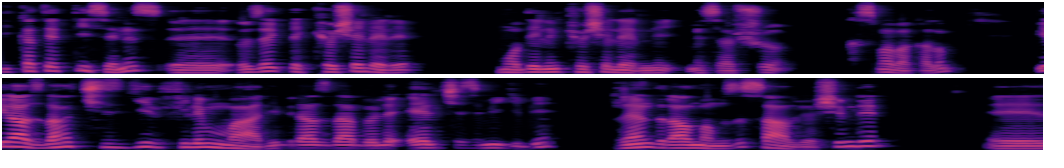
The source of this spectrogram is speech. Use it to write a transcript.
dikkat ettiyseniz e, özellikle köşeleri, modelin köşelerini mesela şu kısma bakalım. Biraz daha çizgi film vari, biraz daha böyle el çizimi gibi render almamızı sağlıyor. Şimdi e,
